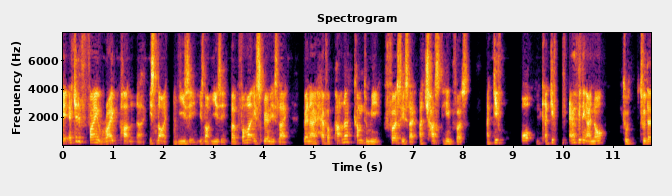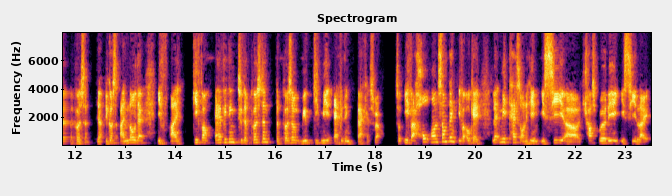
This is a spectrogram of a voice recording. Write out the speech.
actually find right partner is not easy. It's not easy. But from my experience, it's like when I have a partner come to me, first is like I trust him first. I give all I give everything I know to to the person. Yeah, because I know that if I give up everything to the person, the person will give me everything back as well. So if I hold on something, if I, okay, let me test on him. Is he uh trustworthy? Is he like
